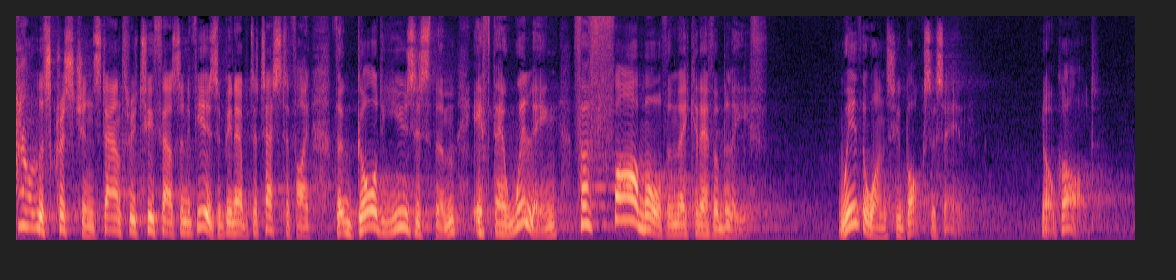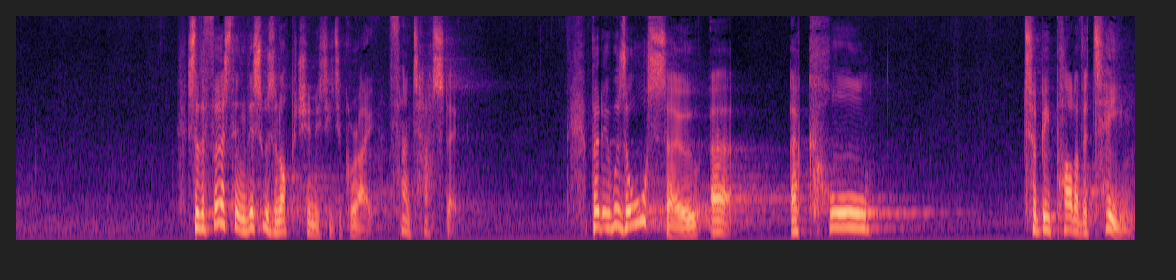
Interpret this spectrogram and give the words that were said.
Countless Christians down through 2,000 of years have been able to testify that God uses them, if they're willing, for far more than they could ever believe. We're the ones who box us in, not God. So, the first thing, this was an opportunity to grow. Fantastic. But it was also a, a call to be part of a team.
